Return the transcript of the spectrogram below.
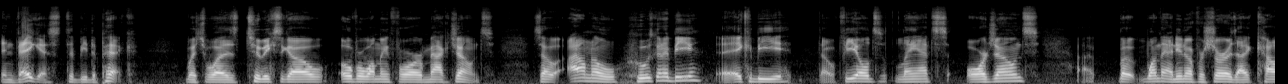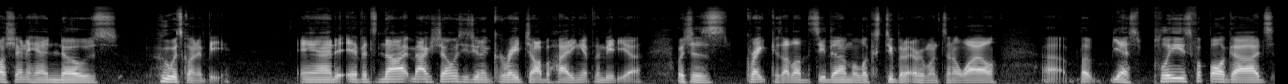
in Vegas to be the pick, which was two weeks ago overwhelming for Mac Jones. So I don't know who's going to be. It could be Fields, Lance, or Jones. Uh, but one thing I do know for sure is that Kyle Shanahan knows who it's going to be. And if it's not Mac Jones, he's doing a great job of hiding it from the media, which is great because I love to see them look stupid every once in a while. Uh, but yes, please, football gods,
